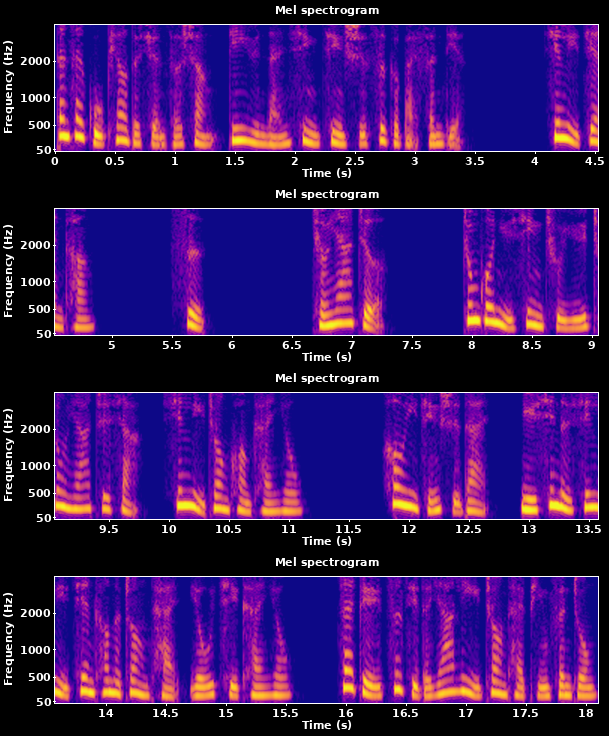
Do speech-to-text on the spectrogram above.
但在股票的选择上低于男性近十四个百分点。心理健康四承压者，中国女性处于重压之下。心理状况堪忧。后疫情时代，女性的心理健康的状态尤其堪忧。在给自己的压力状态评分中，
